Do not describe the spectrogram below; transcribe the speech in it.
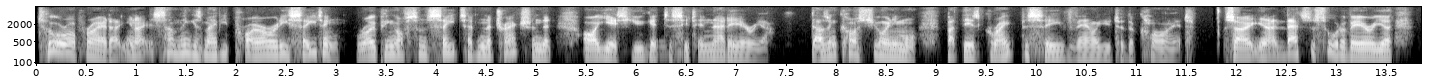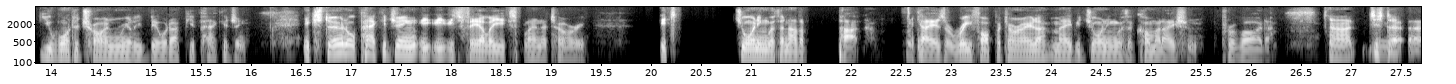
tour operator, you know, something is maybe priority seating, roping off some seats at an attraction that, oh yes, you get to sit in that area. Doesn't cost you anymore, but there's great perceived value to the client. So, you know, that's the sort of area you want to try and really build up your packaging. External packaging is fairly explanatory. It's joining with another partner. Okay, as a reef operator, maybe joining with accommodation provider. Uh, just a, a,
